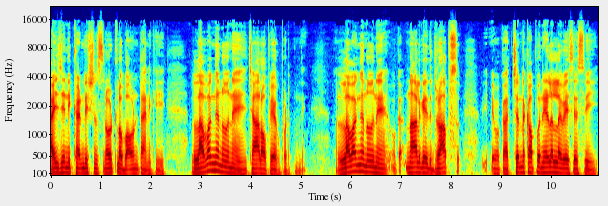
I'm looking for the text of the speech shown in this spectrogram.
హైజీనిక్ కండిషన్స్ నోట్లో బాగుండటానికి లవంగ నూనె చాలా ఉపయోగపడుతుంది. లవంగ నూనె ఒక నాలుగైదు డ్రాప్స్ ఒక చిన్న కప్పు నీళ్ళల్లో వేసేసి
